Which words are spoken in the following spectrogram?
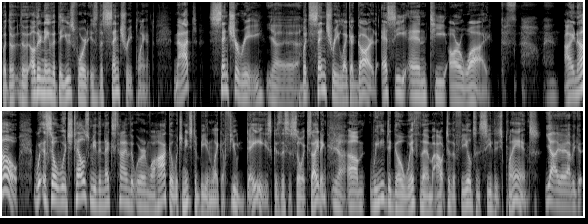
But the, the other name that they use for it is the sentry plant, not century, Yeah, yeah, yeah. but sentry like a guard, S E N T R Y. Man. I know. So, which tells me the next time that we're in Oaxaca, which needs to be in like a few days because this is so exciting. Yeah. Um, we need to go with them out to the fields and see these plants. Yeah, yeah, yeah. Because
